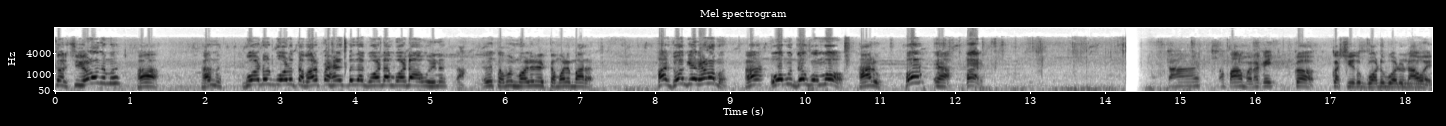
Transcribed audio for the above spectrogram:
કરશું હેડો ને હા. હા. ગોડો ને બોડો તમારા પાસે બધા ગોડા ને બોડા આવું ને. હા, એ તો તમને મળ્યો ને તમારે મારે. હા જો ઘેર હેડો મને હા? ઓ હું જઉં ગમો સારું હો? એ હા. હાર. તાણ પા મને કઈ ક કશું તો ગોડું બોડું ના હોય.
